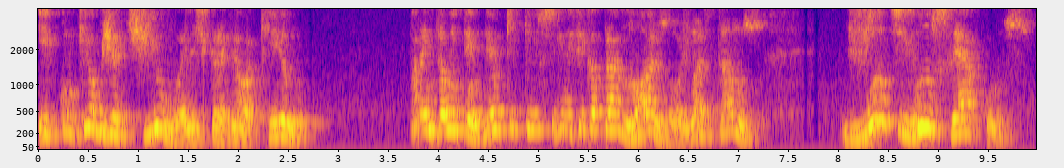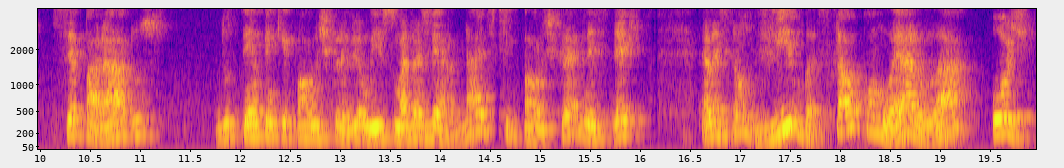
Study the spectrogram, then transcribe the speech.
e com que objetivo ele escreveu aquilo, para então entender o que, que isso significa para nós hoje. Nós estamos 21 séculos separados do tempo em que Paulo escreveu isso, mas as verdades que Paulo escreve nesse texto, elas estão vivas, tal como eram lá hoje.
